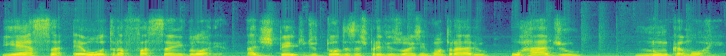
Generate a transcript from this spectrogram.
E essa é outra façanha e glória. A despeito de todas as previsões em contrário, o rádio nunca morre.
